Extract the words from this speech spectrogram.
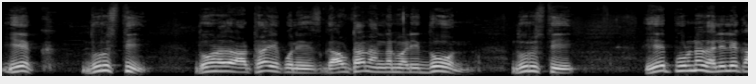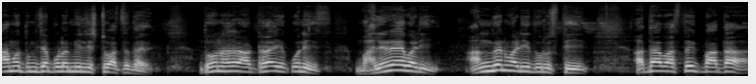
एक दुरुस्ती. दोन हजार अठरा एकोणीस गावठाण अंगणवाडी दोन दुरुस्ती. हे पूर्ण झालेले कामं तुमच्या पुढं मी लिस्ट वाचत आहे. दोन हजार अठरा एकोणीस भालेरायवाडी अंगणवाडी दुरुस्ती. आता वास्तविक पाहता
